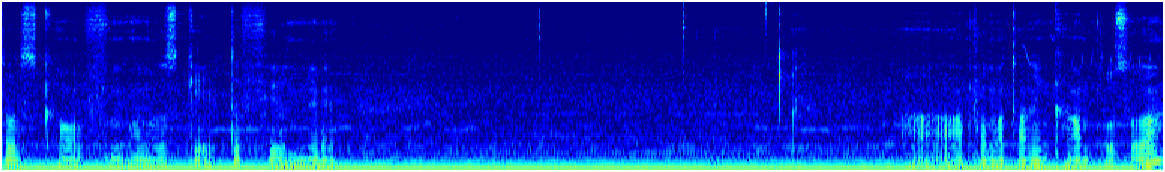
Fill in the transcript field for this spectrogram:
Das kaufen. Haben wir das Geld dafür? Nö. Ah, fahren wir da den Campus, oder?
